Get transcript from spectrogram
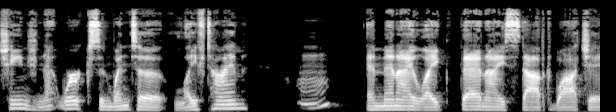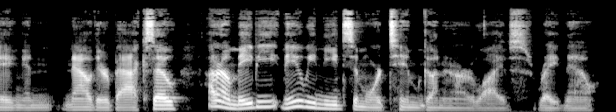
changed networks and went to Lifetime Mhm. and then I like then I stopped watching and now they're back. So I don't know, maybe maybe we need some more Tim Gunn in our lives right now.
